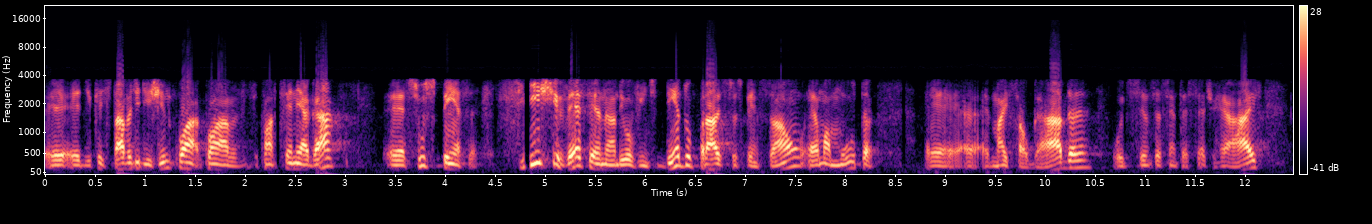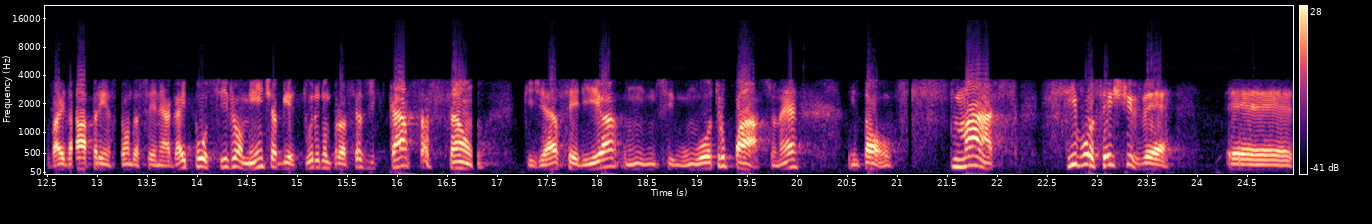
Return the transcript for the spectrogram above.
é, é, de que estava dirigindo com a, com a, com a CNH é, suspensa. Se estiver, Fernando e ouvinte, dentro do prazo de suspensão, é uma multa é, é mais salgada, 867 reais, vai dar a apreensão da CNH e possivelmente a abertura de um processo de cassação, que já seria um, um outro passo, né? Então, mas, se você estiver é,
